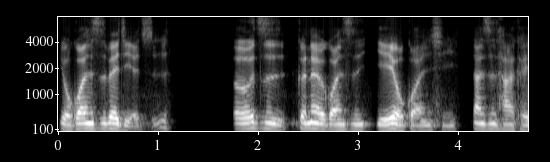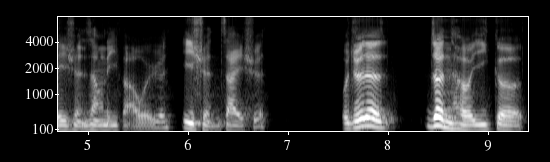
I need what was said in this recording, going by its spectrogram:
有官司被解职，儿子跟那个官司也有关系，但是他可以选上立法委员，一选再选。我觉得任何一个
